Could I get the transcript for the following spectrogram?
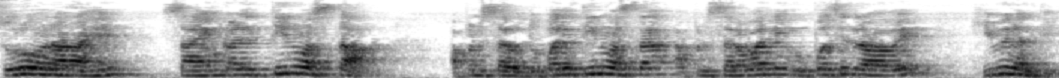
सुरू होणार आहे. सायंकाळी तीन वाजता आपण सर्व दुपारी तीन वाजता आपण सर्वांनी उपस्थित राहावे ही विनंती.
